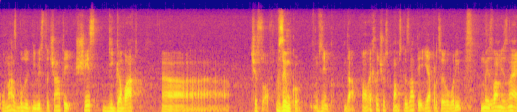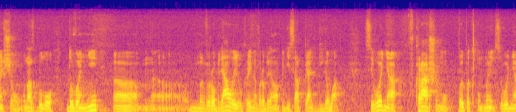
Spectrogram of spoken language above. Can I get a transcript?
у нас будуть не вистачати 6 гігават е, часов Взимку. взимку. Да. Але хочу вам сказати, я про це говорив. Ми з вами знаємо, що у нас було до війни, е, ми виробляли, і Україна виробляла 55 гігават. Сьогодні, в кращому випадку, ми сьогодні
